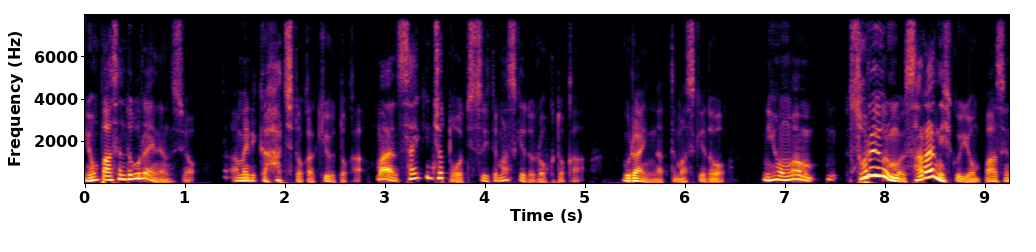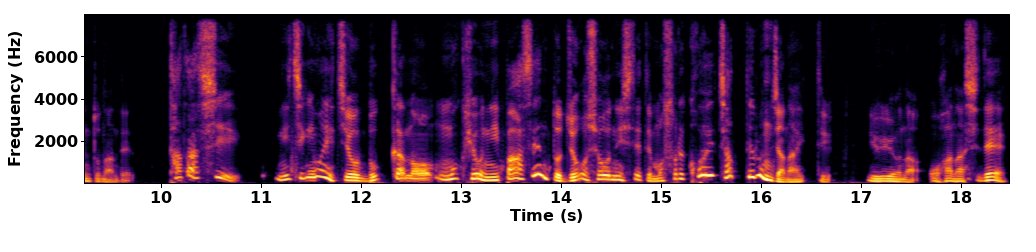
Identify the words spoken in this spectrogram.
4%ぐらいなんですよ。アメリカ8とか9とか。まあ最近ちょっと落ち着いてますけど、6とかぐらいになってますけど、日本はそれよりもさらに低い4%なんで、ただし、日銀は一応物価の目標2%上昇にしててもうそれ超えちゃってるんじゃないっていうようなお話で、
